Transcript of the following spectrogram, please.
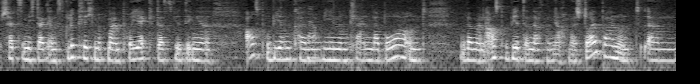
schätze mich da ganz glücklich mit meinem Projekt, dass wir Dinge ausprobieren können, ja. wie in einem kleinen Labor. Und wenn man ausprobiert, dann darf man ja auch mal stolpern. Und ähm,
